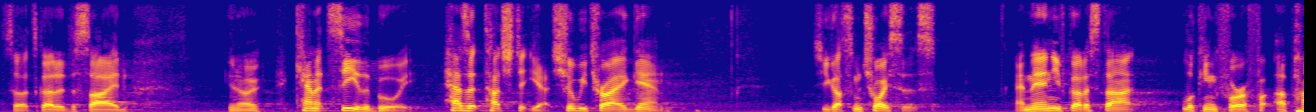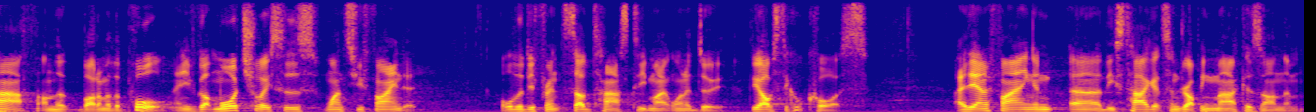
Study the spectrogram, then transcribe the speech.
So it's got to decide, you know, can it see the buoy? Has it touched it yet? Should we try again? So you've got some choices. And then you've got to start looking for a, a, path on the bottom of the pool. And you've got more choices once you find it. All the different subtasks you might want to do. The obstacle course. Identifying uh, these targets and dropping markers on them.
